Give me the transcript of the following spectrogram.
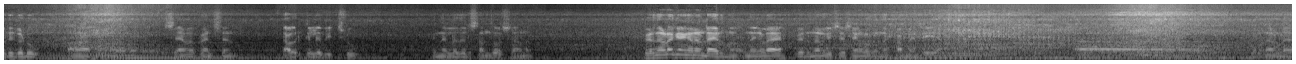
ഒരു ഗഡു ക്ഷേമ പെൻഷൻ അവർക്ക് ലഭിച്ചു എന്നുള്ളതൊരു സന്തോഷമാണ്. പെരുന്നാളൊക്കെ എങ്ങനെ ഉണ്ടായിരുന്നു? നിങ്ങളെ പെരുന്നാൾ വിശേഷങ്ങളൊക്കെ ഒന്ന് കമന്റ് ചെയ്യാം. പെരുന്നാളിന്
